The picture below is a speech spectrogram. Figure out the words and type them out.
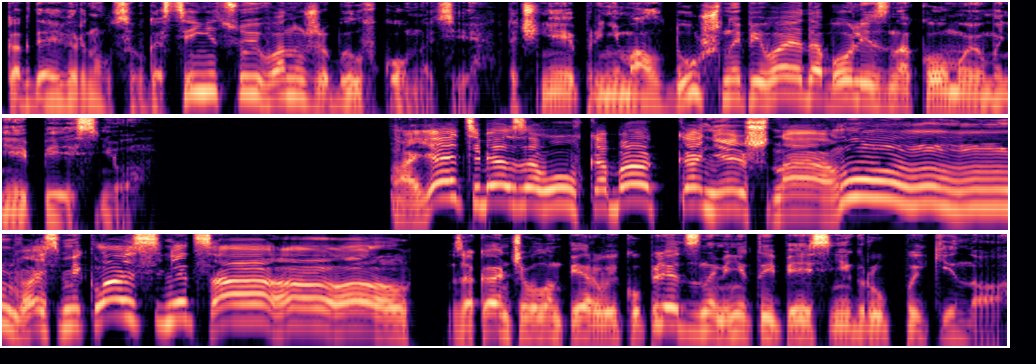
Когда я вернулся в гостиницу, Иван уже был в комнате. Точнее, принимал душ, напевая до боли знакомую мне песню. «А я тебя зову в кабак, конечно, м-м-м, восьмиклассница!» Заканчивал он первый куплет знаменитой песни группы «Кино».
